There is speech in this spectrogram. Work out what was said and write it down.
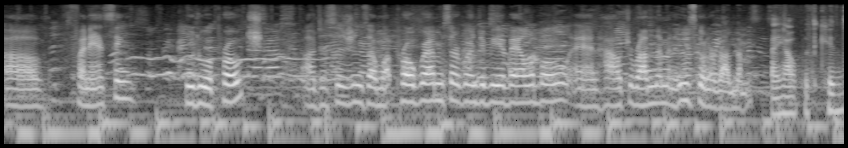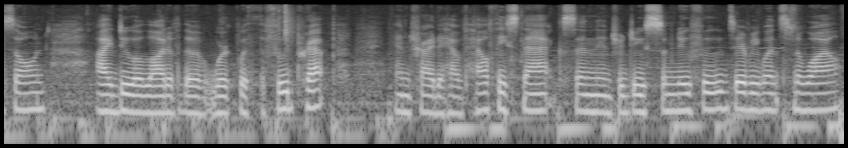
uh, financing, who to approach, uh, decisions on what programs are going to be available and how to run them and who's going to run them. I help with Kids Zone. I do a lot of the work with the food prep and try to have healthy snacks and introduce some new foods every once in a while.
